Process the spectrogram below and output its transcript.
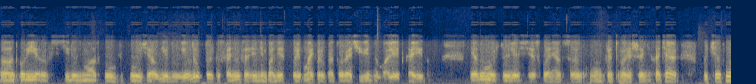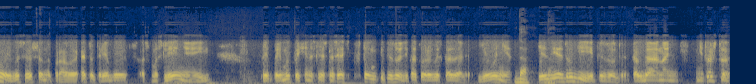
э, от курьеров через маску получал еду. И вдруг только сходил в соседний подъезд к парикмахеру, который, очевидно, болеет ковидом. Я думаю, что здесь все склонятся ну, к этому решению. Хотя, подчеркну, и вы совершенно правы, это требует осмысления и прямых причинно-следственных связей. В том эпизоде, который вы сказали, его нет. Да. Есть, есть другие эпизоды, когда она не то что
